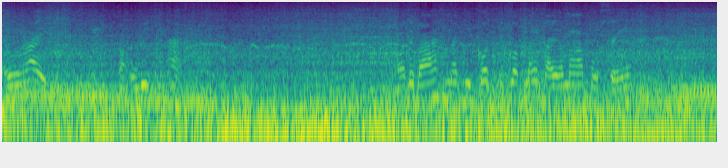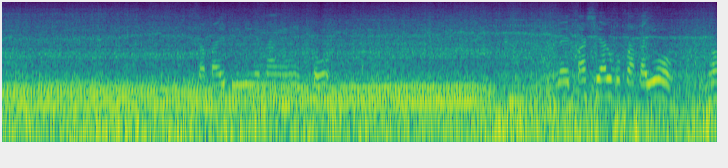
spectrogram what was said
Alright, pauwi na. O diba, nag-ikot-ikot lang tayo mga busing. Sabay bili ng ito. Naipasyal ko pa kayo, no?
